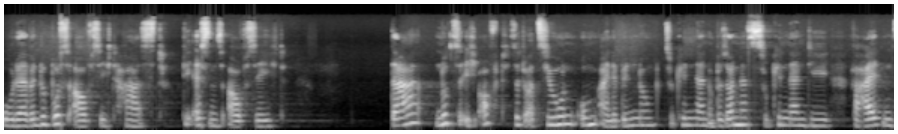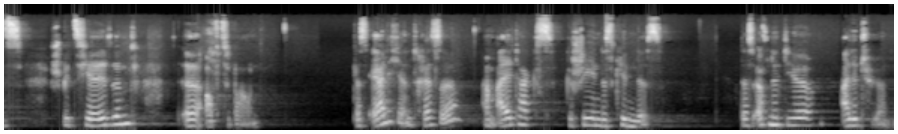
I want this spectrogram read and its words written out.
oder wenn du Busaufsicht hast, die Essensaufsicht. Da nutze ich oft Situationen, um eine Bindung zu Kindern und besonders zu Kindern, die verhaltensspeziell sind, äh, aufzubauen. Das ehrliche Interesse am Alltagsgeschehen des Kindes, das öffnet dir alle Türen.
